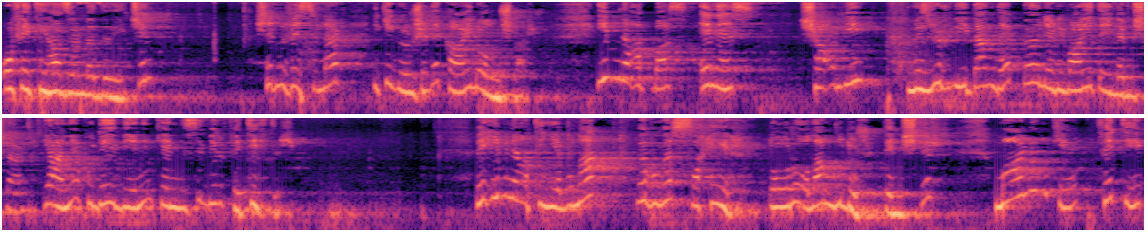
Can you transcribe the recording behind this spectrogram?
O fetih hazırladığı için işte müfessirler iki görüşe de kail olmuşlar. İbni Abbas, Enes, Şabi ve Zühri'den de böyle rivayet eylemişlerdir. Yani Hudeybiye'nin kendisi bir fetihtir. Ve İbn Atiye buna ve huve sahih, doğru olan budur demiştir. Malum ki fetih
